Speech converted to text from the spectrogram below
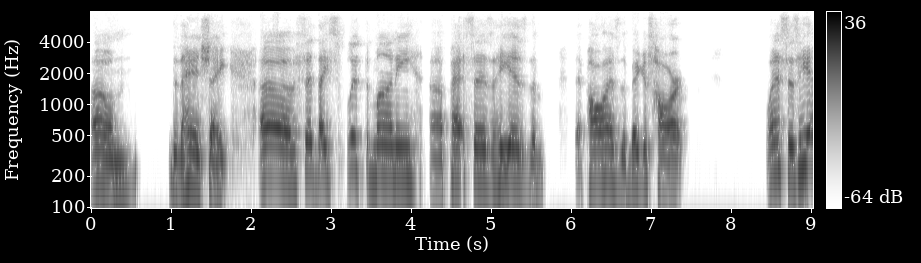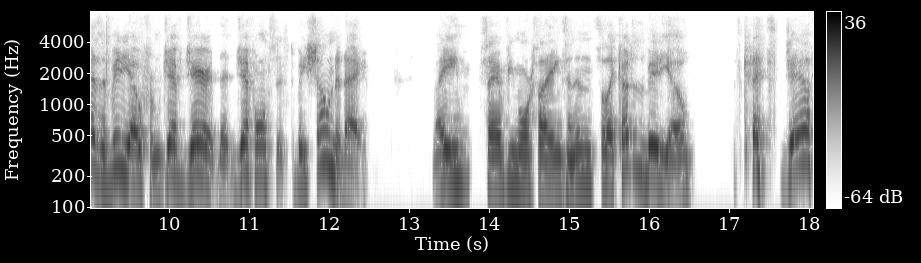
um the handshake. Uh, said they split the money. Uh, Pat says he is the that Paul has the biggest heart. Lance says he has a video from Jeff Jarrett that Jeff wants it to be shown today. They say a few more things, and then so they cut to the video. It's Jeff.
